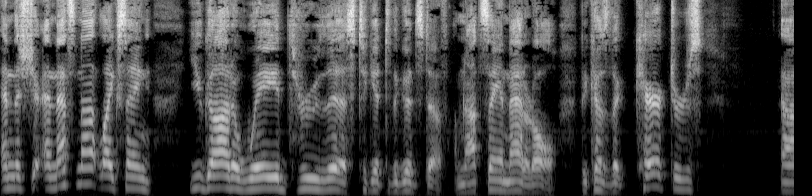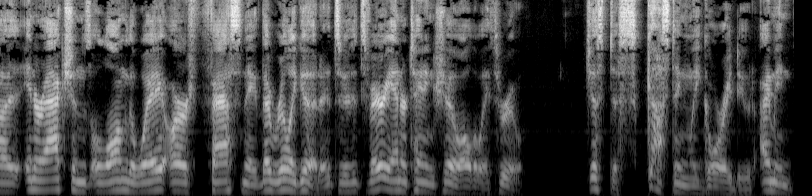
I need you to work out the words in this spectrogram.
And the sh- and that's not like saying you gotta wade through this to get to the good stuff. I'm not saying that at all because the characters uh, interactions along the way are fascinating. They're really good. It's it's a very entertaining show all the way through. Just disgustingly gory, dude. I mean,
